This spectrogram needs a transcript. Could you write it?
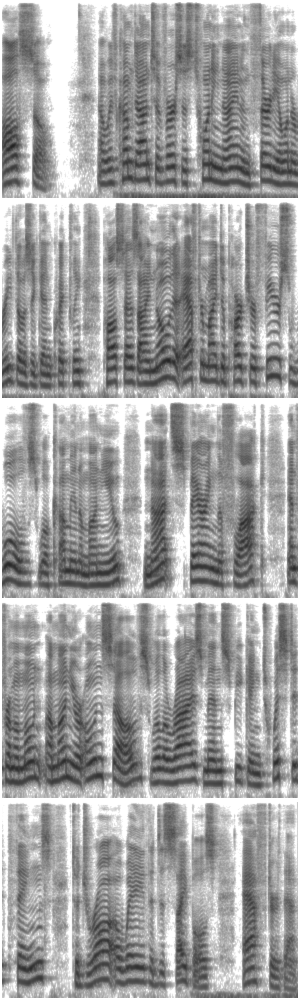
also. Now we've come down to verses 29 and 30. I want to read those again quickly. Paul says, I know that after my departure, fierce wolves will come in among you, not sparing the flock. And from among, among your own selves will arise men speaking twisted things to draw away the disciples after them.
